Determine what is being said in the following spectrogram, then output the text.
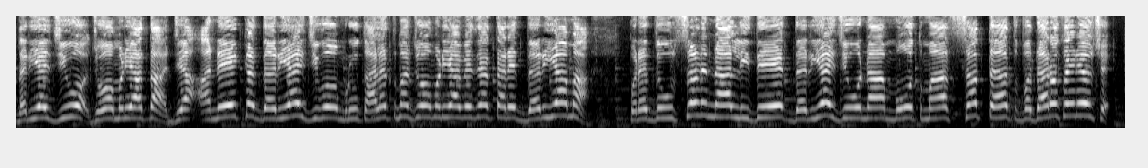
દરિયાઈ જીવો જોવા મળ્યા હતા. જ્યાં અનેક દરિયાઈ જીવો મૃત હાલતમાં જોવા મળી આવ્યા છે. ત્યારે દરિયામાં પ્રદૂષણના લીધે દરિયાઈ જીવોના મોતમાં સતત વધારો થઈ રહ્યો છે.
